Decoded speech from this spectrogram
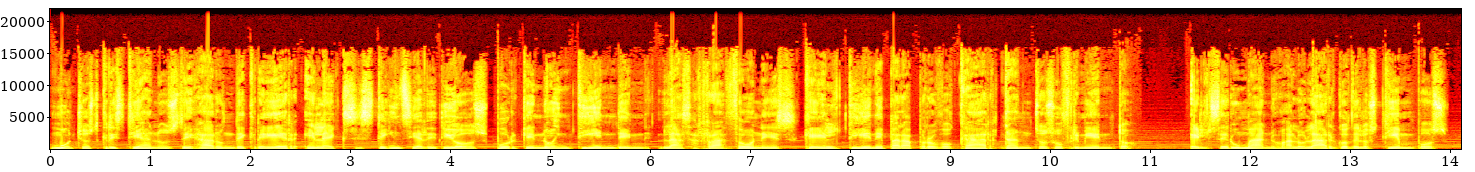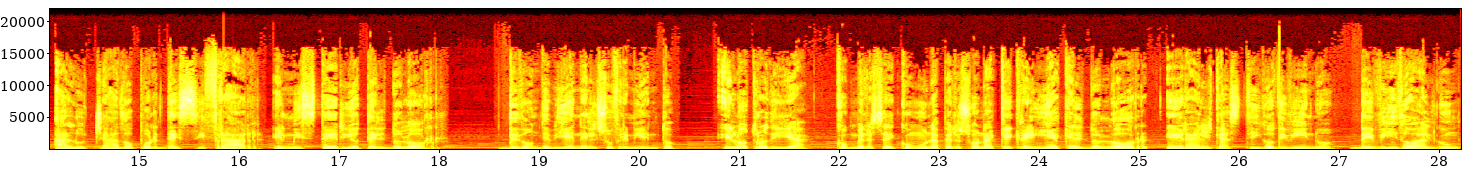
muchos cristianos dejaron de creer en la existencia de Dios porque no entienden las razones que Él tiene para provocar tanto sufrimiento. El ser humano a lo largo de los tiempos ha luchado por descifrar el misterio del dolor. ¿De dónde viene el sufrimiento? El otro día conversé con una persona que creía que el dolor era el castigo divino debido a algún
